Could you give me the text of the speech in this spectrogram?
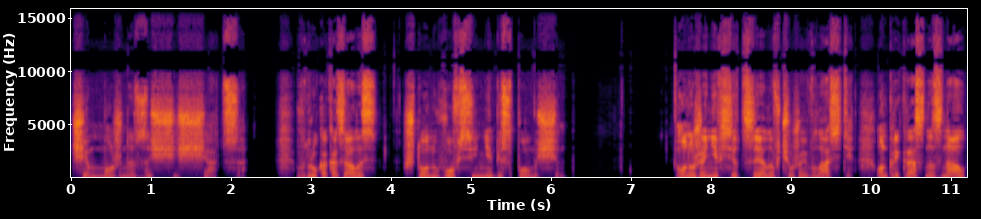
чем можно защищаться. Вдруг оказалось, что он вовсе не беспомощен. Он уже не всецело в чужой власти. Он прекрасно знал,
